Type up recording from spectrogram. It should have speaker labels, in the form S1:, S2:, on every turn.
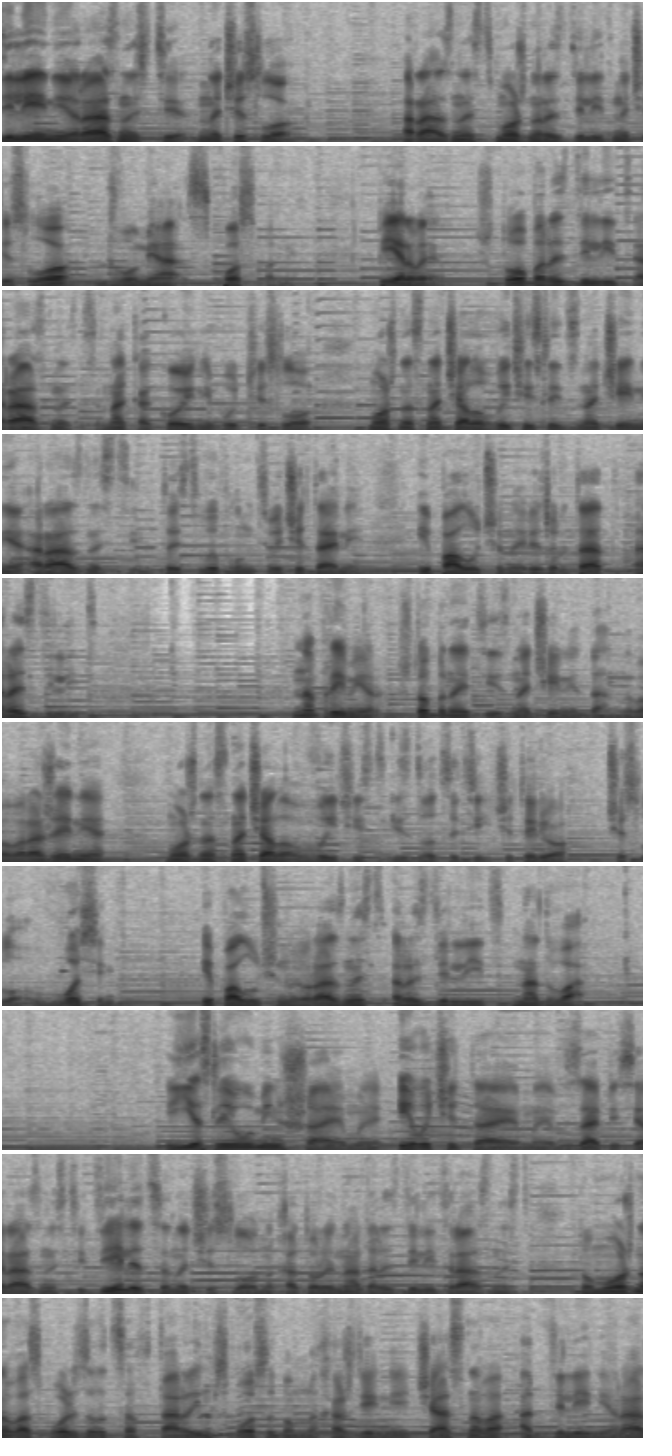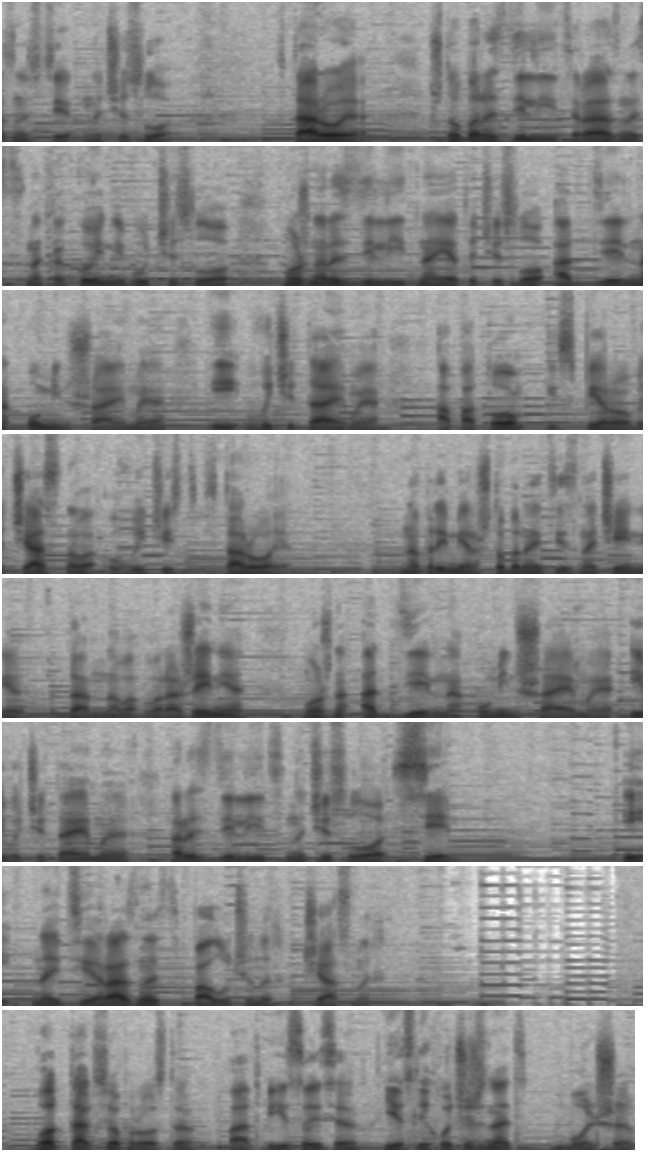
S1: Деление разности на число. Разность можно разделить на число двумя способами. Первое. Чтобы разделить разность на какое-нибудь число, можно сначала вычислить значение разности, то есть выполнить вычитание, и полученный результат разделить. Например, чтобы найти значение данного выражения, можно сначала вычесть из 24 число 8 и полученную разность разделить на 2. Если уменьшаемое и вычитаемое в записи разности делятся на число, на которое надо разделить разность, то можно воспользоваться вторым способом нахождения частного отделения разности на число. Второе. Чтобы разделить разность на какое-нибудь число, можно разделить на это число отдельно уменьшаемое и вычитаемое, а потом из первого частного вычесть второе. Например, чтобы найти значение данного выражения, можно отдельно уменьшаемое и вычитаемое разделить на число 7 и найти разность полученных частных. Вот так все просто. Подписывайся, если хочешь знать больше.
